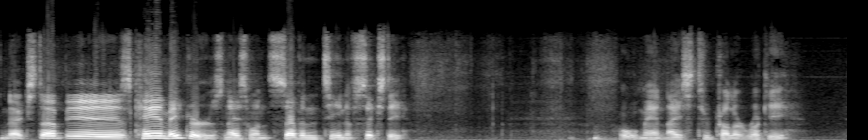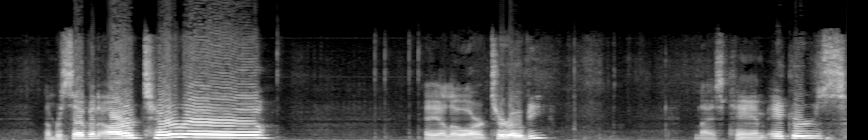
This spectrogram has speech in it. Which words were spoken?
Next up is Cam Akers. Nice one, 17 of 60. Oh man, nice two color rookie. Number seven, Arturo. Hey, hello, Arturo V. Nice Cam Akers.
